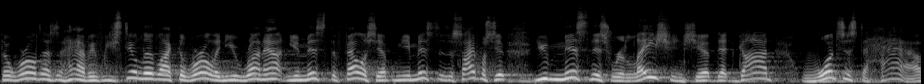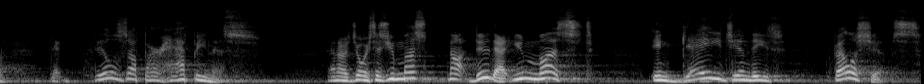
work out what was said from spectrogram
the world doesn't have. If you still live like the world and you run out and you miss the fellowship and you miss the discipleship, you miss this relationship that God wants us to have that fills up our happiness and our joy. He says, You must not do that. You must engage in these fellowships,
